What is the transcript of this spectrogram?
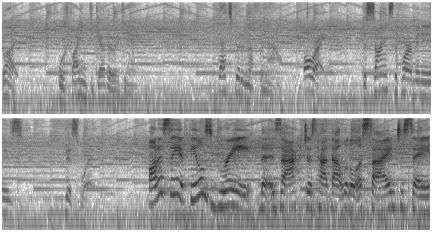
But we're fighting together again. That's good enough for now. All right. The science department is this way. Honestly, it feels great that Zack just had that little aside to say,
